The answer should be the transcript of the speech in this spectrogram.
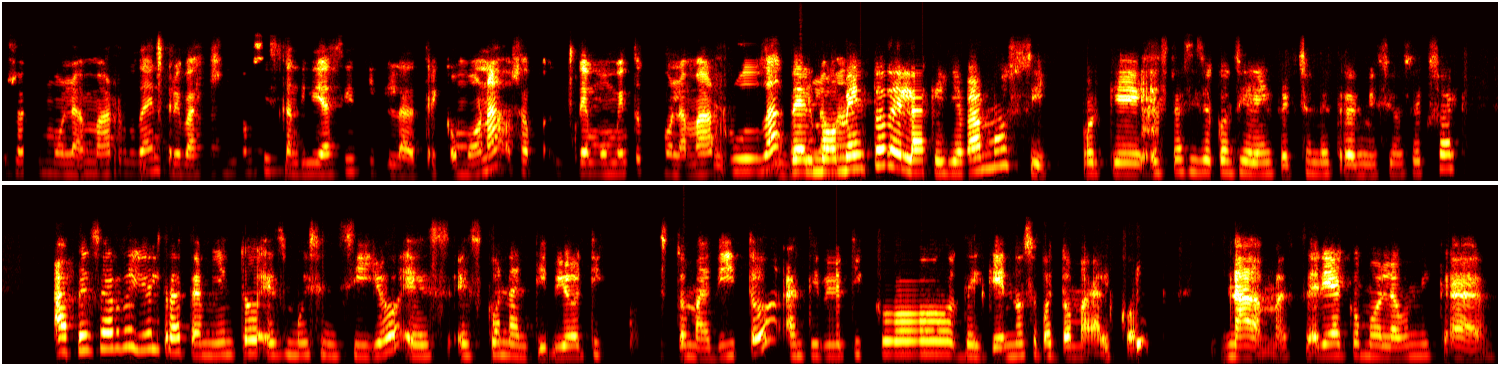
o sea, como la más ruda entre vaginosis, candidiasis y la tricomona, o sea, de momento como la más ruda. Del momento de la que llevamos, sí, porque esta sí se considera infección de transmisión sexual. A pesar de ello, el tratamiento es muy sencillo, es, es con antibiótico, es tomadito, antibiótico del que no se puede tomar alcohol, nada más, sería como la única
